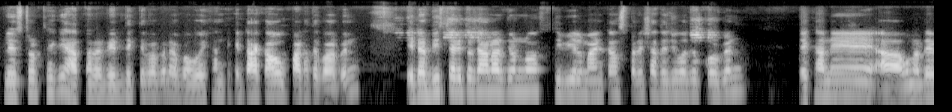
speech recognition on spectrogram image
প্লে স্টোর থেকে আপনারা রেট দেখতে পাবেন এবং ওইখান থেকে টাকাও পাঠাতে পারবেন। এটা বিস্তারিত জানার জন্য সিবিএল মানি ট্রান্সফারের সাথে যোগাযোগ করবেন। এখানে ওনাদের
